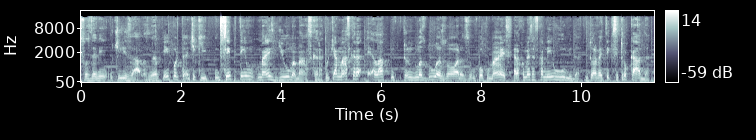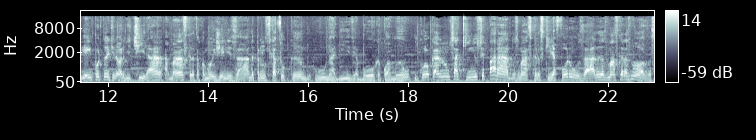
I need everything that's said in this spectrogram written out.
pessoas devem utilizá-las, né? E é importante que sempre tenham mais de uma máscara porque a máscara, ela, em torno de umas duas horas, um pouco mais, ela começa a ficar meio úmida, então ela vai ter que ser trocada. E é importante na hora de tirar a máscara, tá com a mão higienizada para não ficar tocando o nariz e a boca com a mão e colocar num saquinho separado as máscaras que já foram usadas as máscaras novas,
